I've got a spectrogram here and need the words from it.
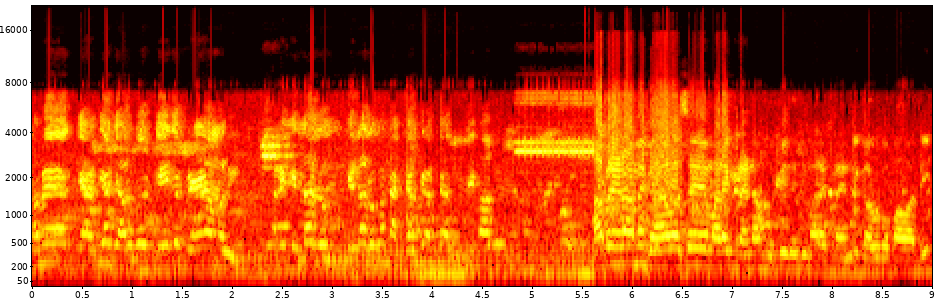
તમે ક્યારથી ચાલુ કર્યું પ્રેરણા મળી અને કેટલા લોકો કેટલા લોકો અત્યાર સુધીમાં? આ પ્રેરણા અમે ગયા વર્ષે મારા એક ફ્રેન્ડના મૃત્યુ થઈ હતી મારા ફ્રેન્ડની ગળું કપાવાથી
